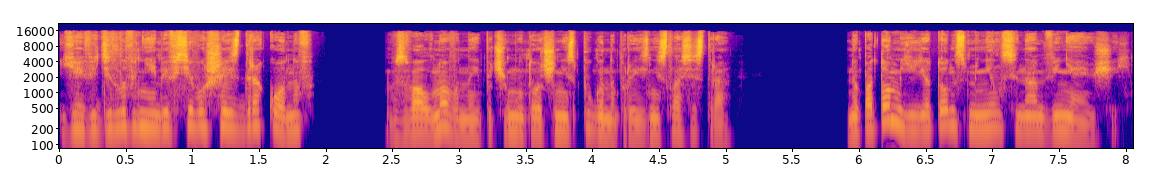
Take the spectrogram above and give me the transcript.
«Я видела в небе всего шесть драконов», — взволнованно и почему-то очень испуганно произнесла сестра. Но потом ее тон сменился на обвиняющий.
